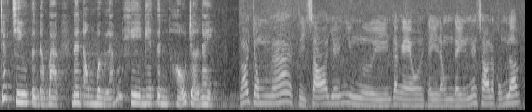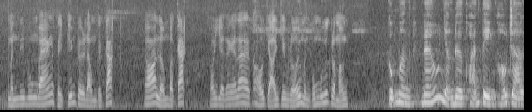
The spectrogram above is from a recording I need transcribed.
chắc chiêu từng đồng bạc nên ông mừng lắm khi nghe tin hỗ trợ này. Nói chung á, thì so với những người ta nghèo thì đồng tiền nó so nó cũng lớn. Mình đi buôn bán thì kiếm từ đồng từ cắt, đó lượm bà cắt. Còn giờ nghe đó có hỗ trợ chiều rưỡi mình cũng rất là mừng. Cũng mừng nếu nhận được khoản tiền hỗ trợ,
